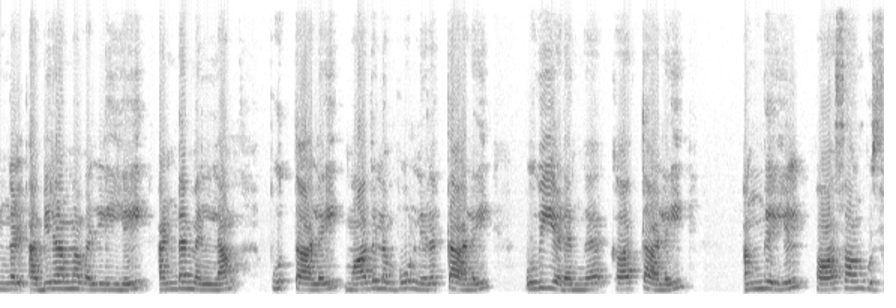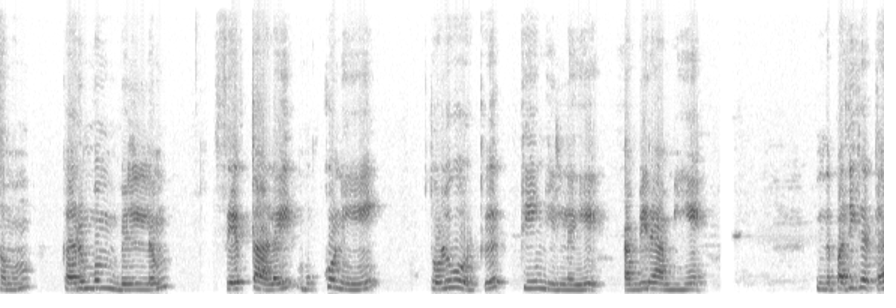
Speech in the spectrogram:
எங்கள் அபிராம வள்ளியை அண்டமெல்லாம் பூத்தாளை மாதுளம்பூ நிறத்தாளை புவியடங்க காத்தாளை அங்கையில் பாசாங்குசமும் கரும்பும் வில்லும் சேர்த்தாளை முக்கொனியே தொழுவோர்க்கு தீங்கில்லையே அபிராமியே. இந்த பதிகத்தை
